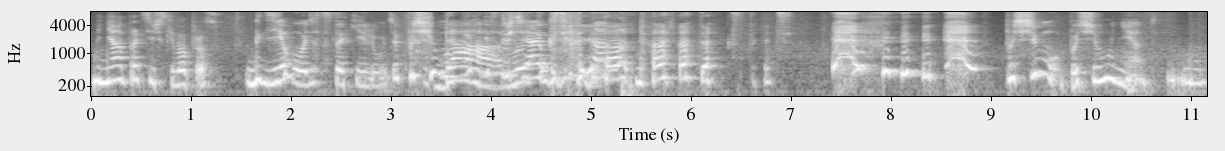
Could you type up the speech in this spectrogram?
У меня практический вопрос. Где водятся такие люди? Почему да, мы их не встречаем вот, где да, да, да, да, кстати. Почему? Почему нет? Вот.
